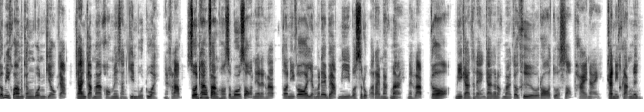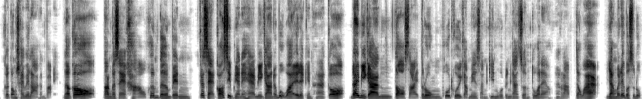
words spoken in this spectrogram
ก็มีความกังวลเกี่ยวกับการกลับมาของเมสันกินบูธด้วยนะครับ ส่วนทางฝั่งของสโมสรเนี่ยนะครับ ตอนนี้ก็ยังไม่ได้แบบมีบทสรุปอะไรมากมายนะครับ ก็มีการแถลงการกันออกมาก็คือรอตรวจสอบภายในกันอีกครั้งหนึ่งก็ต้องใช้เวลากันไป แล้วก็ตามกระแสข่าวเพิ่มเติมเป็นกระแสกอสิบเนี่ยนะฮะมีการระบุว่าเอเดกเทนฮาก็ได้มีการต่อสายตรงพูดคุยกับเมสันกินวูดเป็นการส่วนตัวแล้วนะครับ แต่ว่า ยังไม่ได้บทสรุป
